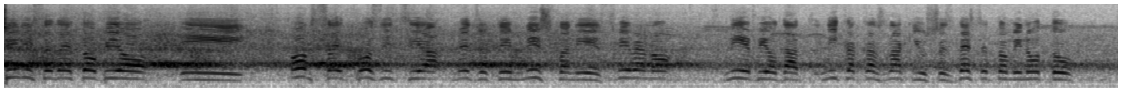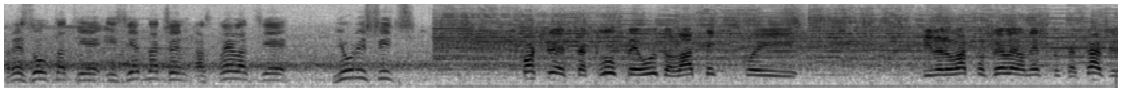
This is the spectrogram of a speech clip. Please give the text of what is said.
Čini se da je to bio i offside pozicija, međutim ništa nije svirano, nije bio dat nikakav znak i u 60. minutu rezultat je izjednačen, a strelac je Jurišić. Počuje sa klupe Udo Lateć koji bi verovatno želeo nešto da kaže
